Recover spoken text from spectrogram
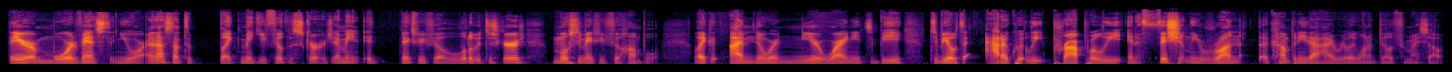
They are more advanced than you are. And that's not to like make you feel discouraged. I mean, it makes me feel a little bit discouraged, mostly makes me feel humble. Like I'm nowhere near where I need to be to be able to adequately, properly, and efficiently run a company that I really want to build for myself.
